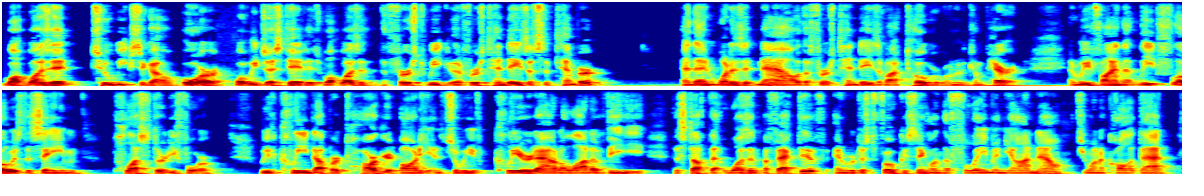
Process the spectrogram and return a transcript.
What was it two weeks ago? Or what we just did is what was it the first week, the first 10 days of September? And then what is it now, the first 10 days of October when we compare it? And we find that lead flow is the same, plus 34. We've cleaned up our target audience. So we've cleared out a lot of the, the stuff that wasn't effective. And we're just focusing on the filet mignon now, if you want to call it that.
